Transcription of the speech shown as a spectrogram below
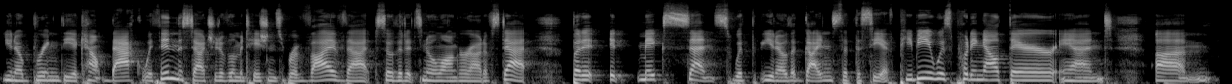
you know, bring the account back within the statute of limitations, revive that so that it's no longer out of stat. But it, it makes sense with, you know, the guidance that the CFPB was putting out there and, um,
